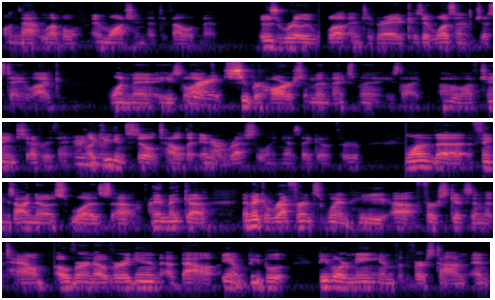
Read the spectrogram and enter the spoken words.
on that level and watching the development. It was really well integrated because it wasn't just a like one minute he's like Right. super harsh and then next minute he's like, "Oh, I've changed everything." Like you can still tell the inner Mm-hmm. Yeah. wrestling as they go through. One of the things I noticed was uh, they make a they make a reference when he uh, first gets into town over and over again about you know people people are meeting him for the first time and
